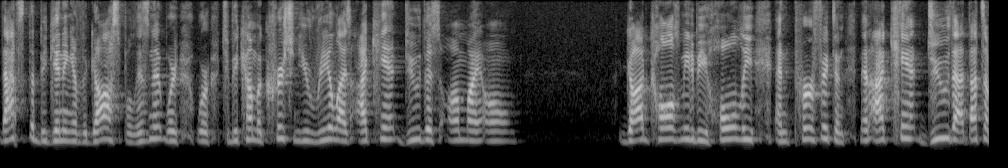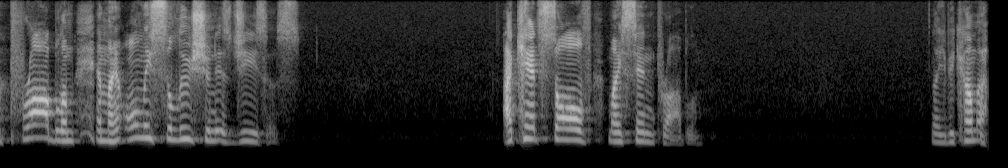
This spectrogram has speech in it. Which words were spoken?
That's the beginning of the gospel, isn't it? Where, where to become a Christian, you realize I can't do this on my own. God calls me to be holy and perfect, and, and I can't do that. That's a problem, and my only solution is Jesus. I can't solve my sin problem. No, you become a,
